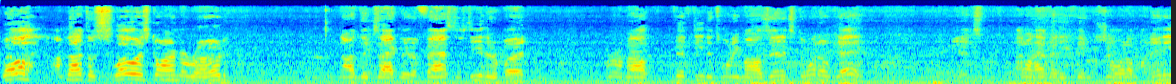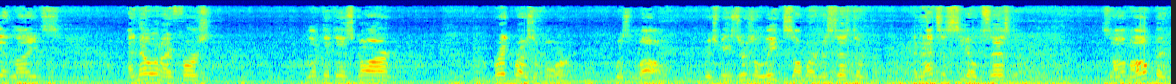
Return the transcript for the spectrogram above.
Well, I'm not the slowest car on the road. Not exactly the fastest either, but we're about 15 to 20 miles in. It's doing okay. I, mean, it's, I don't have anything showing up on any of lights. I know when I first looked at this car, brake reservoir was low, which means there's a leak somewhere in the system, and that's a sealed system. So I'm hoping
